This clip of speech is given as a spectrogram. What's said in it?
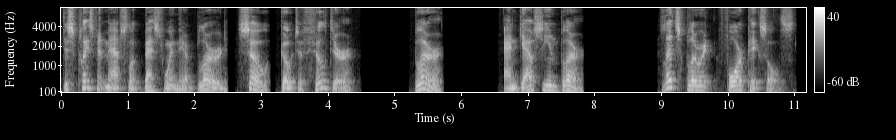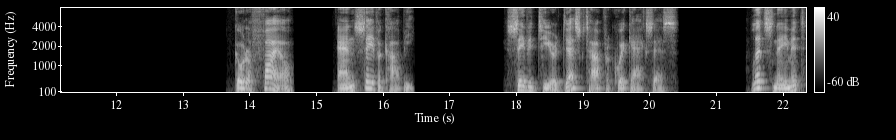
Displacement maps look best when they're blurred, so go to Filter, Blur, and Gaussian Blur. Let's blur it 4 pixels. Go to File and save a copy. Save it to your desktop for quick access. Let's name it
